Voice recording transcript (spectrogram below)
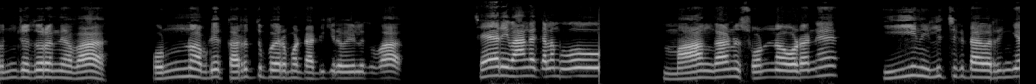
கொஞ்சம் தூரம் தான் வா. ஒன்னும் அப்படியே கருத்து போயிட மாட்டேன். அடிக்கிற வயலுக்கு வா. சரி வாங்க கிளம்புவோம். மாங்கான்னு சொன்ன உடனே ஈனு இழிச்சுக்கிட்டா வர்றீங்க?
